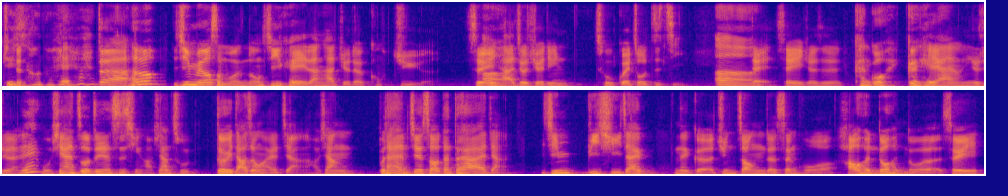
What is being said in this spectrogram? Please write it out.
军中的黑暗。对啊，他说已经没有什么东西可以让他觉得恐惧了。所以他就决定出柜做自己，嗯，嗯。对，所以就是看过更黑暗的东西，就觉得，哎，我现在做这件事情，好像出对于大众来讲，好像不太能接受，但对他来讲，已经比起在。那个军中的生活好很多很多了，所以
